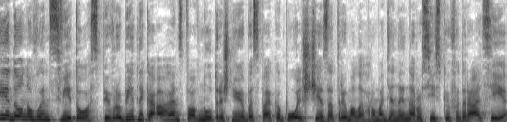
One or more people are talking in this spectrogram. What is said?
І до новин світу співробітники Агентства внутрішньої безпеки Польщі затримали громадянина Російської Федерації,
